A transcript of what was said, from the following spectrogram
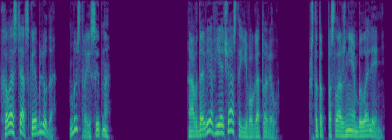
«Холостяцкое блюдо. Быстро и сытно». А вдовев, я часто его готовил. Что-то посложнее было лень.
